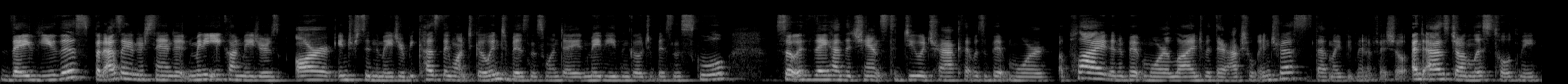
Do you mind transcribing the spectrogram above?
they view this. But as I understand it, many econ majors are interested in the major because they want to go into business one day and maybe even go to business school. So if they had the chance to do a track that was a bit more applied and a bit more aligned with their actual interests, that might be beneficial. And as John List told me,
